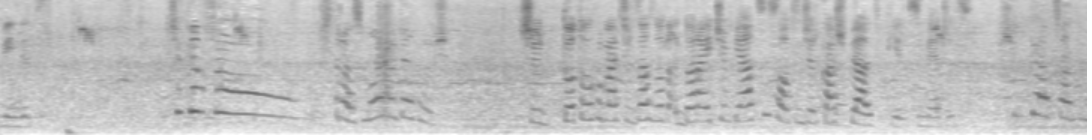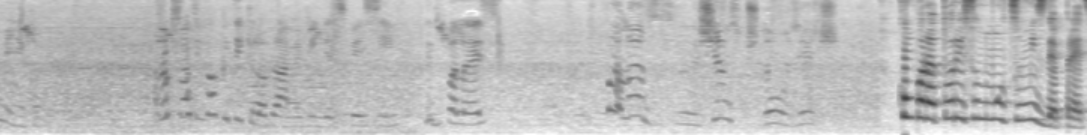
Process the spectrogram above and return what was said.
vindeți? Începem să strâns mare de atunci. Și totul comercializați doar aici în piață sau ați încercat și pe alte piețe mergeți? Și în piața duminică. Aproximativ câte kilograme vindeți pe zi? Cât pălăzi? Pălăzi 15-20. Cumpărătorii sunt mulțumiți de preț,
